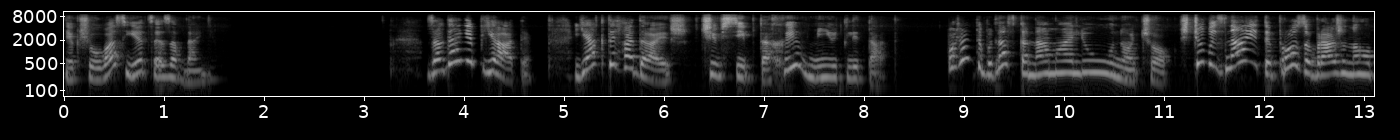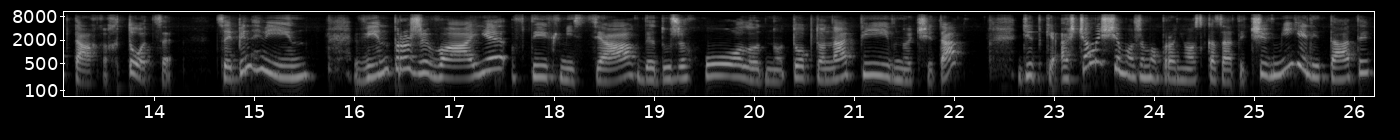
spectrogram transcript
якщо у вас є це завдання. Завдання п'яте. Як ти гадаєш, чи всі птахи вміють літати? Погляньте, будь ласка, на малюночок. Що ви знаєте про зображеного птаха? Хто це? Це пінгвін. Він проживає в тих місцях, де дуже холодно, тобто на півночі, так? Дітки, а що ми ще можемо про нього сказати? Чи вміє літати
